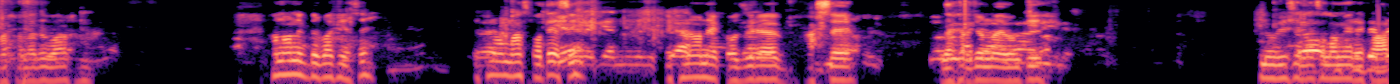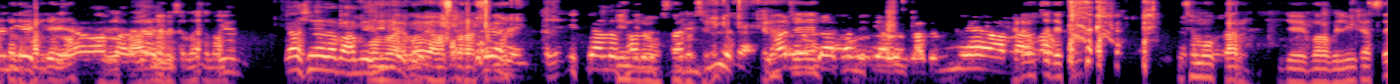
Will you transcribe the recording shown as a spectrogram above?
ما شاء الله تبارك الله এখনো অনেক দূর বাকি এখনও মাছ পথে আছি। এখানে অনেক অজিরা আসছে দেখার জন্য এবং কি নবী সাল্লাহ সাল্লামের এই পাহাড়টা দেখার জন্য। নবী সাল্লাম এটা হচ্ছে দেখুন মক্কার যে বড় বিল্ডিংটা আছে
